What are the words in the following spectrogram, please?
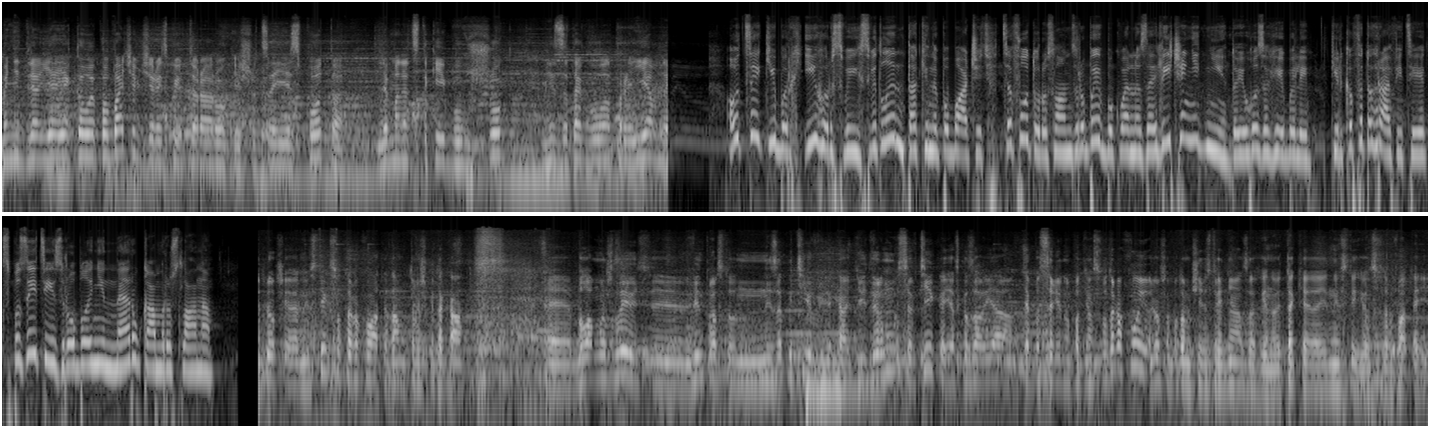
мені для я як коли побачив через півтора роки, що це є фото, для мене це такий був шок. Мені це так було приємно. А оцей кіборг Ігор своїх світлин так і не побачить. Це фото Руслан зробив буквально за лічені дні до його загибелі. Кілька фотографій цієї експозиції зроблені не руками Руслана. Льоша я не встиг сфотографувати, там трошки така була можливість. е, Він просто не захотів, яка відвернувся, втік. Я сказав, я тебе все рівно потім сфотографую. Льоша потім через три дні загинув. І так я і не встиг його сфотографувати.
